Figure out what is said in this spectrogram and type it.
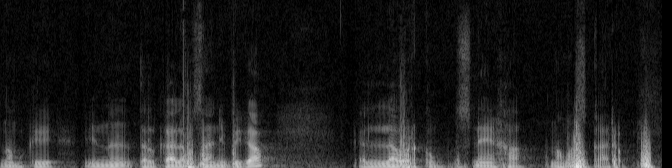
നമുക്ക് ഇന്ന് തൽക്കാലം അവസാനിപ്പിക്കാം. എല്ലാവർക്കും സ്നേഹ നമസ്കാരം.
